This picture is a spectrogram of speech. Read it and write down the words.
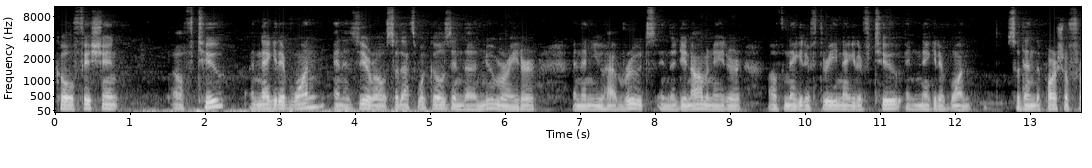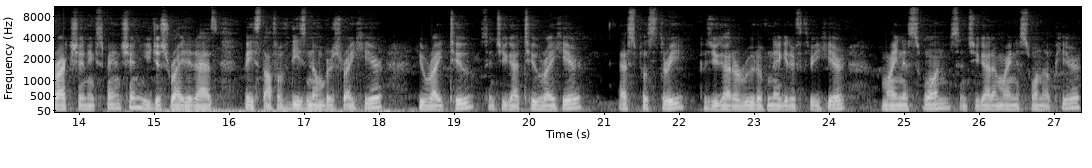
coefficient of 2, a negative 1, and a 0. So that's what goes in the numerator. And then you have roots in the denominator of negative 3, negative 2, and negative 1. So then the partial fraction expansion, you just write it as based off of these numbers right here. You write 2, since you got 2 right here. s plus 3, because you got a root of negative 3 here. Minus 1, since you got a minus 1 up here.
